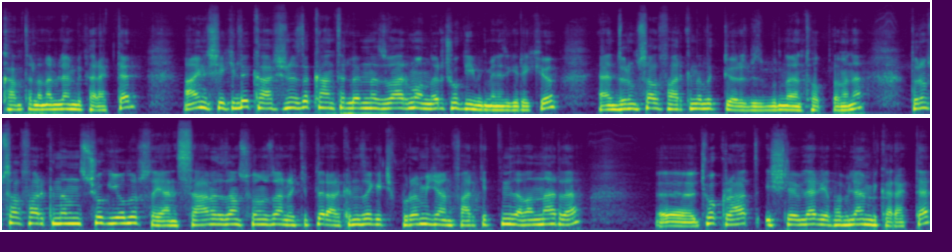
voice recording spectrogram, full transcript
counterlanabilen bir karakter. Aynı şekilde karşınızda counterlarınız var mı onları çok iyi bilmeniz gerekiyor. Yani durumsal farkındalık diyoruz biz bunların toplamına. Durumsal farkındalığınız çok iyi olursa yani sağınızdan solunuzdan rakipler arkanıza geçip vuramayacağını fark ettiğiniz alanlarda ee, çok rahat işlevler yapabilen bir karakter.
